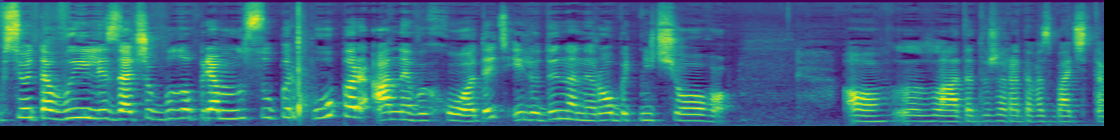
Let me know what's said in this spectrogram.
все це вилізати, щоб було прям ну супер-пупер, а не виходить, і людина не робить нічого. О, Лада, дуже рада вас бачити.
